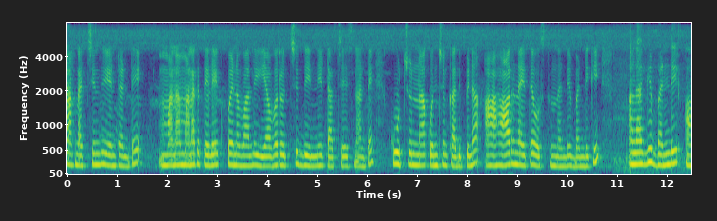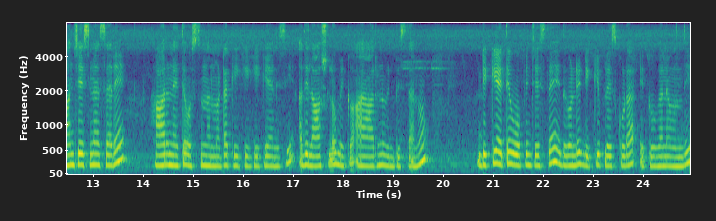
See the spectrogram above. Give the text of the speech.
నాకు నచ్చింది ఏంటంటే మన మనకు తెలియకపోయిన వాళ్ళు ఎవరు వచ్చి దీన్ని టచ్ చేసిన అంటే కూర్చున్నా కొంచెం కదిపినా ఆ హార్న్ అయితే వస్తుందండి బండికి. అలాగే బండి ఆన్ చేసినా సరే హార్న్ అయితే వస్తుందన్నమాట కీకీ కీకీ అనేసి. అది లాస్ట్లో మీకు ఆ హార్న్ వినిపిస్తాను. డిక్కీ అయితే ఓపెన్ చేస్తే ఇదిగోండి డిక్కీ ప్లేస్ కూడా ఎక్కువగానే ఉంది.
